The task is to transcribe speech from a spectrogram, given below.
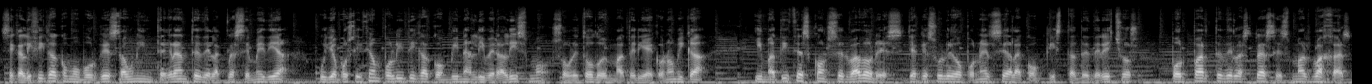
se califica como burgués a un integrante de la clase media cuya posición política combina liberalismo, sobre todo en materia económica, y matices conservadores, ya que suele oponerse a la conquista de derechos por parte de las clases más bajas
